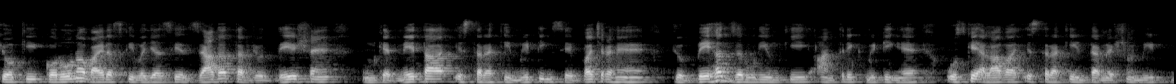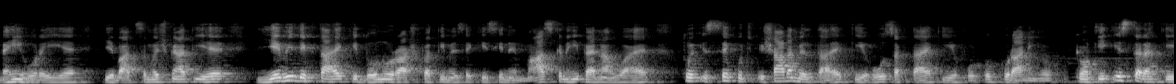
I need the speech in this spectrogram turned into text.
क्योंकि कोरोना वायरस की वजह से ज़्यादातर जो देश हैं उनके नेता इस तरह की मीटिंग से बच रहे हैं, जो बेहद ज़रूरी उनकी आंतरिक मीटिंग है, उसके अलावा इस तरह की इंटरनेशनल मीट नहीं हो रही है। ये बात समझ में आती है। ये भी दिखता है कि दोनों राष्ट्रपति में से किसी ने मास्क नहीं पहना हुआ है। तो इससे कुछ इशारा मिलता है कि हो सकता है कि ये फ़ोटो पुरानी हो। क्योंकि इस तरह की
